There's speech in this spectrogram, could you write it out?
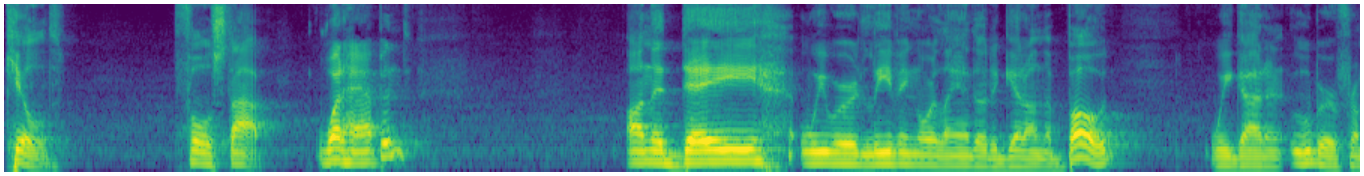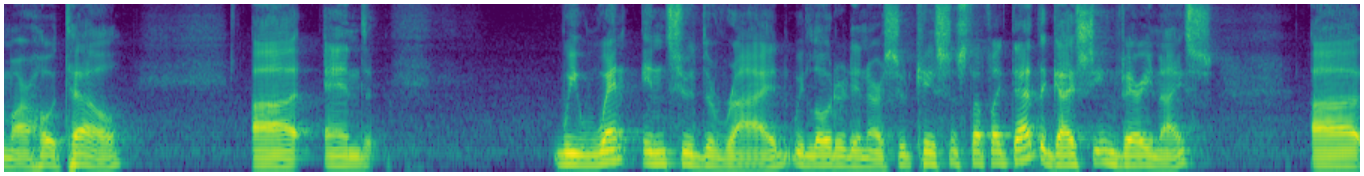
killed. Full stop. What happened? On the day we were leaving Orlando to get on the boat, we got an Uber from our hotel uh, and we went into the ride. We loaded in our suitcase and stuff like that. The guy seemed very nice. Uh,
